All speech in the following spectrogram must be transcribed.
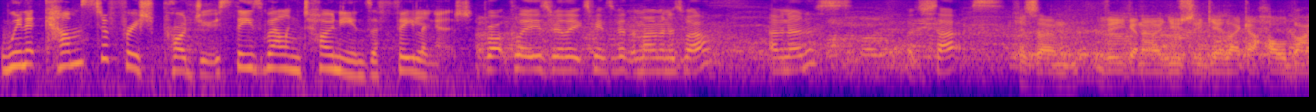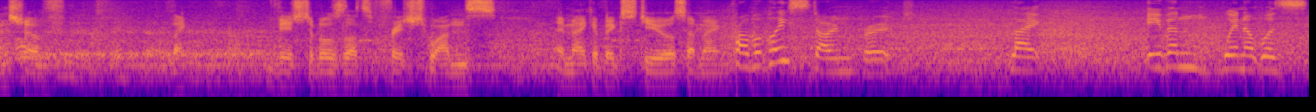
When it comes to fresh produce, these Wellingtonians are feeling it. Broccoli is really expensive at the moment as well, I've noticed, which sucks. Because I'm um, vegan, I usually get like a whole bunch of like vegetables, lots of fresh ones, and make a big stew or something. Probably stone fruit. Like, even when it was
